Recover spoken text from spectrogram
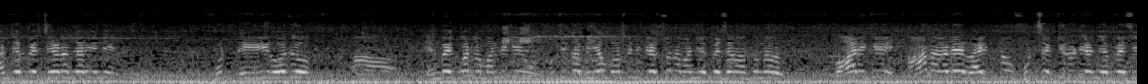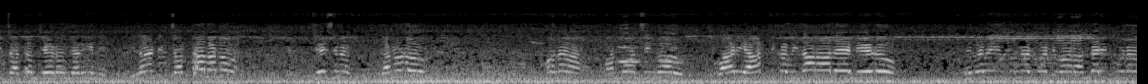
అని చెప్పేసి చేయడం జరిగింది. ఫుడ్ ఎనభై కోట్ల మందికి ఉచిత బియ్యం పంపిణీ చేస్తున్నామని చెప్పేసి అని అంటున్నారు. వారికి ఆనాడే రైట్ టు ఫుడ్ సెక్యూరిటీ అని చెప్పేసి చట్టం చేయడం జరిగింది. ఇలాంటి చట్టాలను చేసిన గనుడు మన మన్మోహన్ సింగ్ గారు. వారి ఆర్థిక విధానాలే నేడు నిర్వహిస్తున్నటువంటి వారందరికీ కూడా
